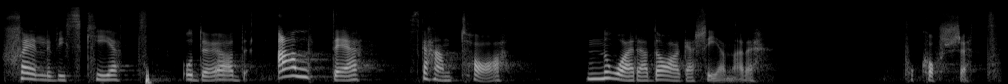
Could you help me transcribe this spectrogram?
själviskhet och död. Allt det ska han ta några dagar senare på korset.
